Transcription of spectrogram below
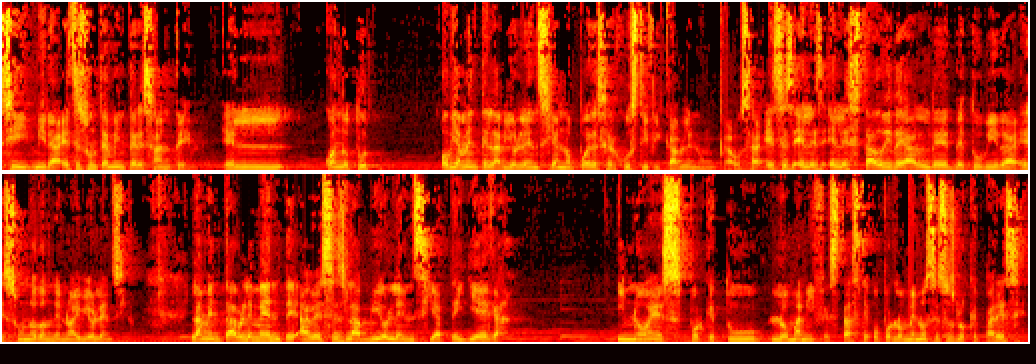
sí, mira, este es un tema interesante. El, cuando tú, obviamente la violencia no puede ser justificable nunca. O sea, ese es el, el estado ideal de, de tu vida es uno donde no hay violencia. Lamentablemente, a veces la violencia te llega y no es porque tú lo manifestaste, o por lo menos eso es lo que parece.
